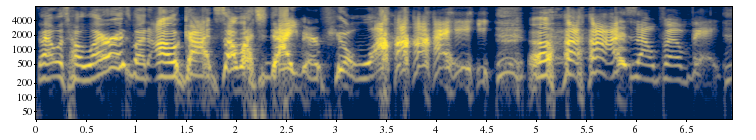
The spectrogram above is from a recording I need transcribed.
that was hilarious, but oh god, so much nightmare fuel. Why? so poopy.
